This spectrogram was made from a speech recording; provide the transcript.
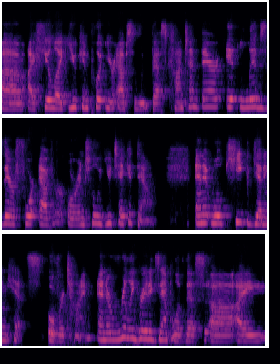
Um, I feel like you can put your absolute best content there. It lives there forever or until you take it down. And it will keep getting hits over time. And a really great example of this, uh, I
